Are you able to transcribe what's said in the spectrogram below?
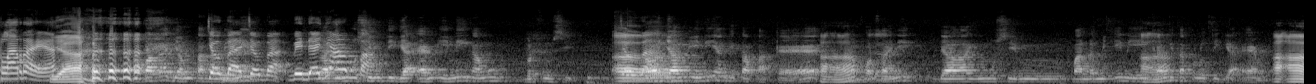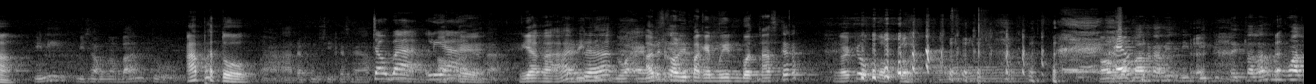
Clara ya. Ya. Apakah jam tangan Coba, ini coba. Bedanya apa? musim 3M ini kamu berfungsi? Coba. Kalau jam ini yang kita pakai, yang Forza ini dia lagi musim pandemik ini Ah, kan ah. kita perlu 3M. Ah, ah. Ini bisa ngebantu. Apa tuh? Nah, ada fungsi kesehatan. Coba, lihat. Oke. Nah, Ya nggak ada. dua M Habis kalau dipakai mungkin buat naskah kan nggak cukup tuh. Kalau buat kami di, di, ditelan muat.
